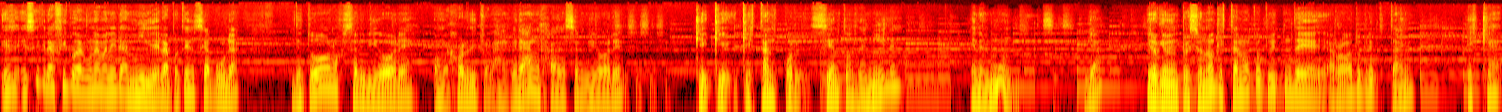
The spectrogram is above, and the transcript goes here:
Ese gráfico de alguna manera mide la potencia pura de todos los servidores, o mejor dicho, las granjas de servidores Sí, sí, sí, sí. que, que- que están por cientos de miles en el mundo. ¿Ya? Y lo que me impresionó que está en otro tweet de arroba tu CryptoTime es que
